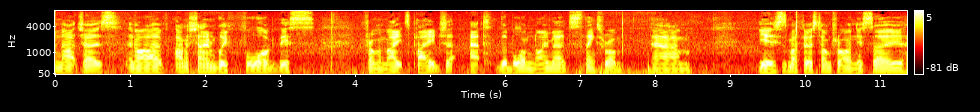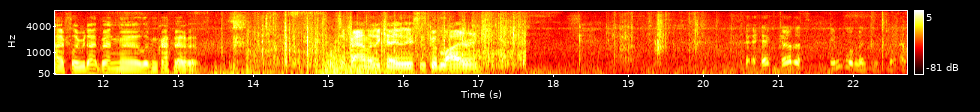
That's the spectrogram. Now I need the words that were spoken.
nachos, and I've unashamedly flogged this from a mate's page at the Blonde Nomads. Thanks, Rob. Um, yeah, this is my first time trying this, so hopefully we don't burn the living crap out of it. So apparently the key to this is good layering. Heck kind of implement that?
